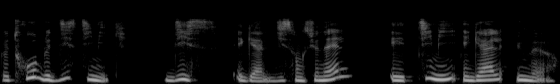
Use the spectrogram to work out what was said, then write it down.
Le trouble dysthymique. Dys égale dysfonctionnel et thymi égale humeur.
